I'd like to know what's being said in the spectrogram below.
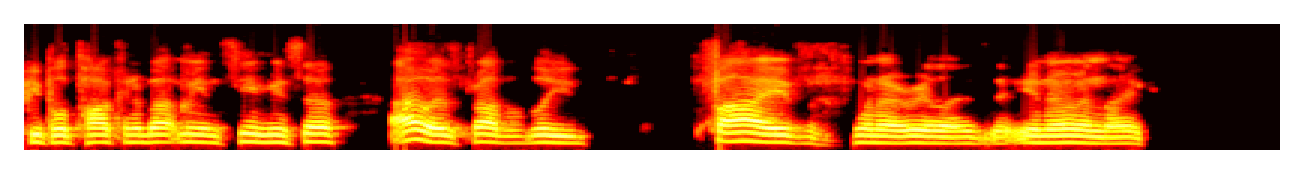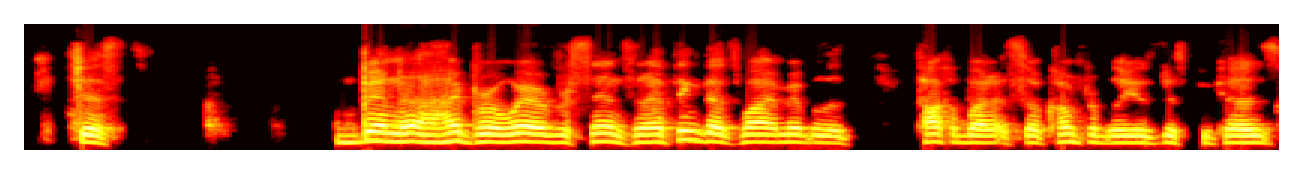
people talking about me and seeing me. So I was probably five when I realized it, you know, and like just been uh, hyper aware ever since. And I think that's why I'm able to talk about it so comfortably is just because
